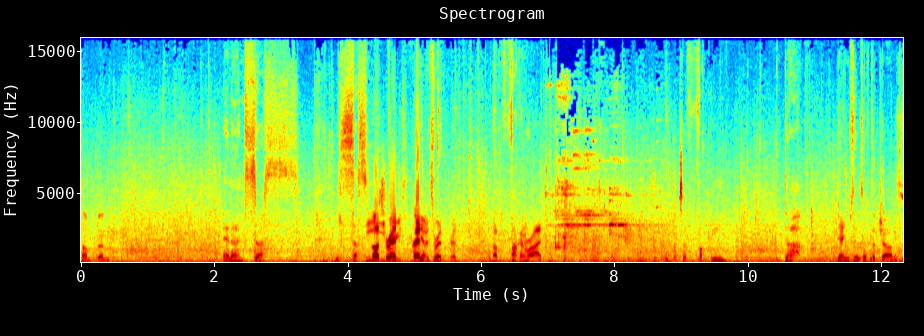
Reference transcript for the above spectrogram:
something. And I'm sus. Sussy. Oh, it's red. red. Yeah, it's red. Red. I'm fucking right. It's a fucking. Duh. Game sense off the charts.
